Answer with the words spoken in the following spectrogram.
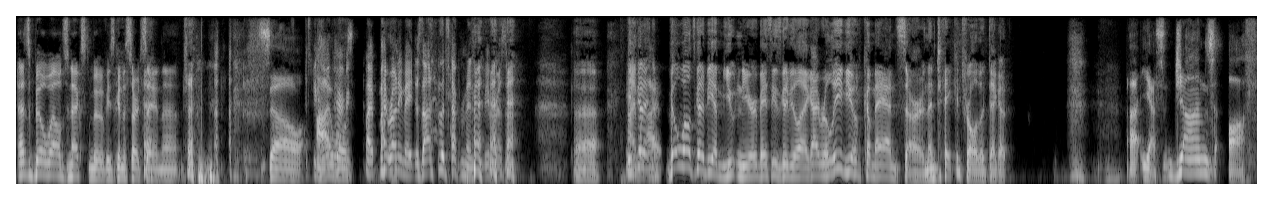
That's Bill Weld's next move. He's going to start saying that. So I will. my, my running mate does not have the temperament to be president. Uh, he's gonna, I- Bill Weld's going to be a mutineer. Basically, he's going to be like, "I relieve you of command, sir," and then take control of the ticket. Uh, yes, John's off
